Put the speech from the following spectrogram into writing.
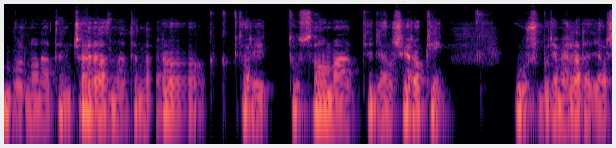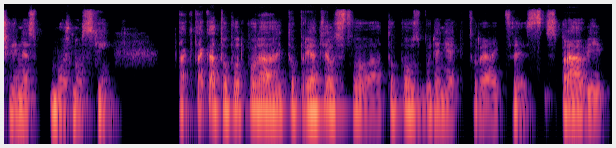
možno na ten čas, na ten rok, ktorý tu som a tie ďalšie roky už budeme hľadať ďalšie iné možnosti. Tak takáto podpora, aj to priateľstvo a to povzbudenie, ktoré aj cez správy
